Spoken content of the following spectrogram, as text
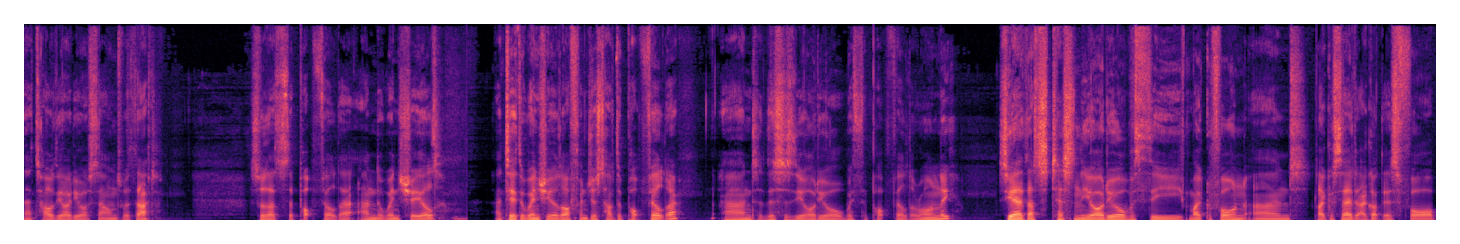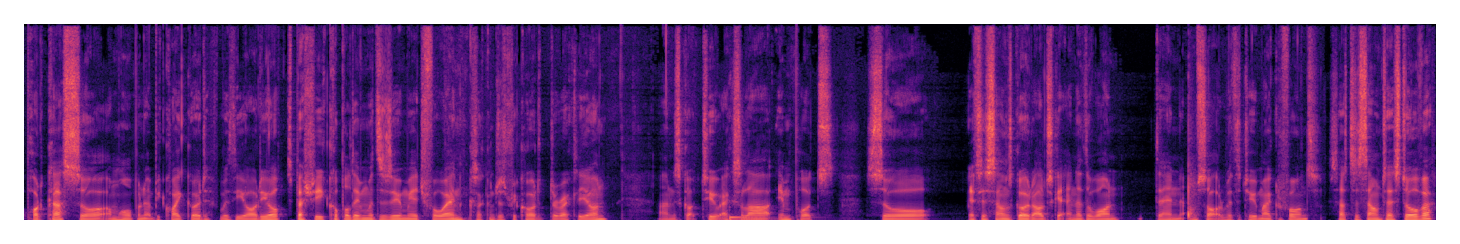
that's how the audio sounds with that. So that's the pop filter and the windshield. I take the windshield off and just have the pop filter, and this is the audio with the pop filter only. So yeah, that's testing the audio with the microphone, and like I said, I got this for podcast, so I'm hoping it'll be quite good with the audio, especially coupled in with the Zoom H4n, because I can just record it directly on, and it's got two XLR inputs, so if this sounds good, I'll just get another one, then I'm sorted with the two microphones. So that's the sound test over.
